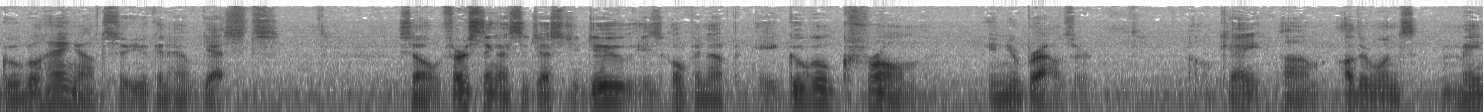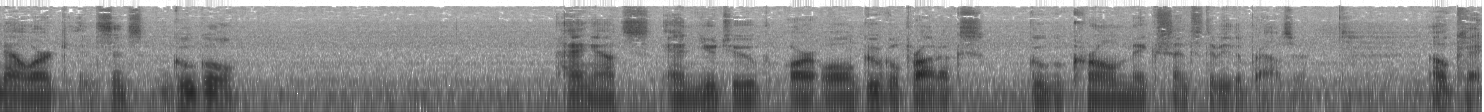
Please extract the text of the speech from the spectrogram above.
Google Hangouts so you can have guests. So first thing I suggest you do is open up a Google Chrome in your browser. Okay, um, other ones may not work and since Google Hangouts and YouTube are all Google products, Google Chrome makes sense to be the browser. Okay,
